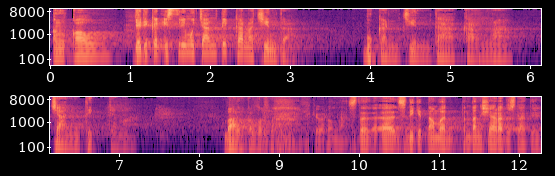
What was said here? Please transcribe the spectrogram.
engkau, jadikan istrimu cantik karena cinta. Bukan cinta karena cantik jamaah. Barakallahu uh, sedikit tambahan tentang syarat Ustaz ya.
